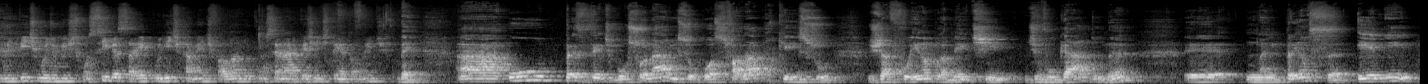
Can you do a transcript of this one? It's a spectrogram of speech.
o impeachment de um ministro consiga sair politicamente falando com o cenário que a gente tem atualmente? Bem, ah, o presidente Bolsonaro, isso eu posso falar porque isso já foi amplamente divulgado, né? É, na imprensa, ele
